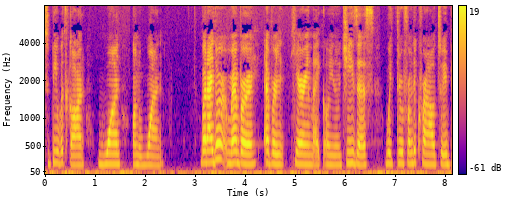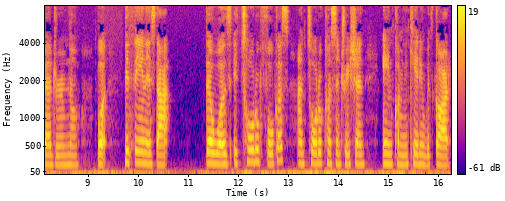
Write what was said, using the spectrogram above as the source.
to be with God one on one. But I don't remember ever hearing, like, oh, you know, Jesus withdrew from the crowd to a bedroom. No. But the thing is that there was a total focus and total concentration in communicating with God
